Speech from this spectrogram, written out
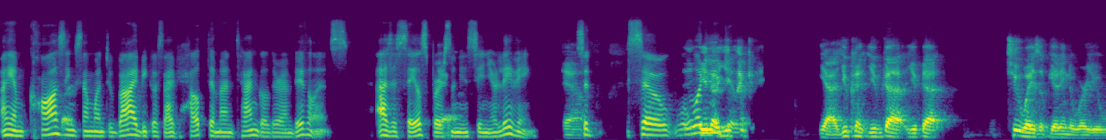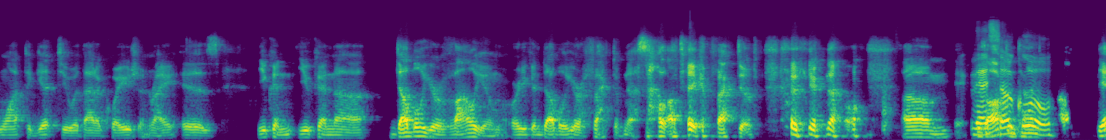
I am causing someone to buy because I've helped them untangle their ambivalence as a salesperson in senior living. Yeah. So so what you do know, you you do? think, yeah, you can, you've got, you've got two ways of getting to where you want to get to with that equation, right? Is you can, you can uh, double your volume or you can double your effectiveness. I'll, I'll take effective, you know? Um, That's so cool. yeah,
